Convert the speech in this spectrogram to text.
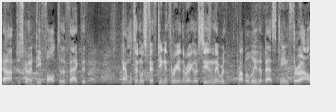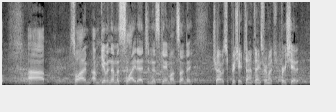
uh, I'm just going to default to the fact that Hamilton was 15 and three in the regular season. They were probably the best team throughout. Uh, so I'm, I'm giving them a slight edge in this game on Sunday. Travis, appreciate your time. Thanks very much. Appreciate it.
